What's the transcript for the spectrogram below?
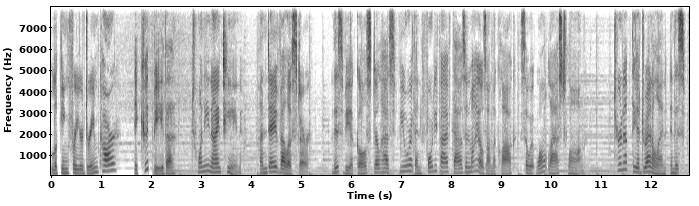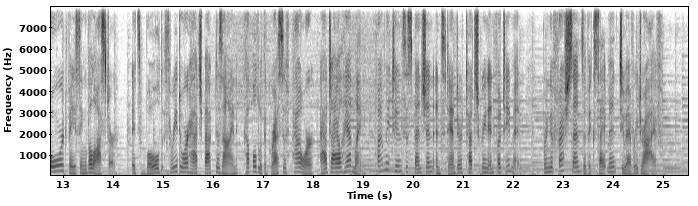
Looking for your dream car? It could be the 2019 Hyundai Veloster. This vehicle still has fewer than 45,000 miles on the clock, so it won't last long. Turn up the adrenaline in this forward-facing Veloster. Its bold three-door hatchback design, coupled with aggressive power, agile handling, finely tuned suspension, and standard touchscreen infotainment, bring a fresh sense of excitement to every drive.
